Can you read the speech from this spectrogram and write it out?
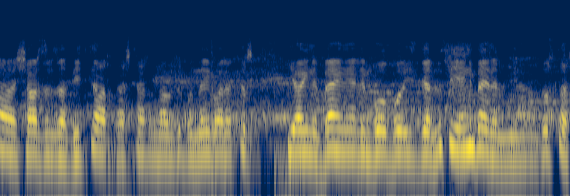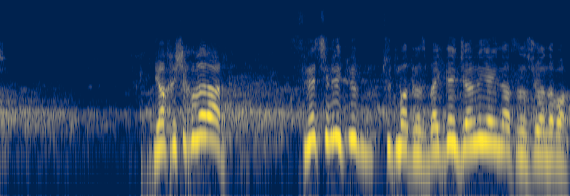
Evet şarjımız da bitti arkadaşlar. Mevzu bundan ibarettir. Yayını beğenelim, bol bol izleyelim. Lütfen yayını beğenelim ya dostlar. Yakışıklılar. Siz ne çiftlik tut- tutmadınız? Belki de canlı yayındasınız şu anda bak.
